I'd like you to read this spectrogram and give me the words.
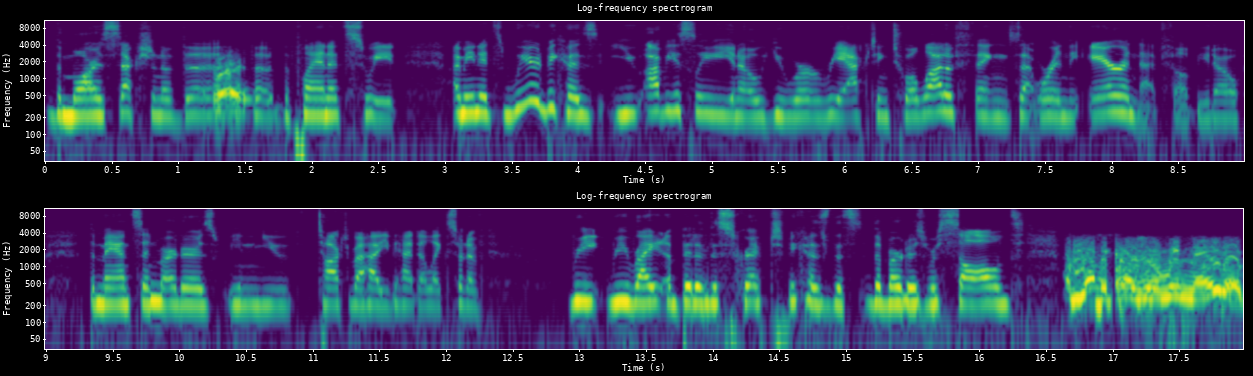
the Mars section of the, right. the the planet suite. I mean, it's weird because you obviously, you know, you were reacting to a lot of things that were in the air in that film. You know, the Manson murders. You, you talked about how you had to like sort of re- rewrite a bit of the script because this, the murders were solved. Yeah, because when we made it,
